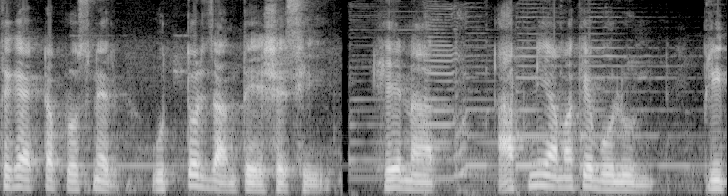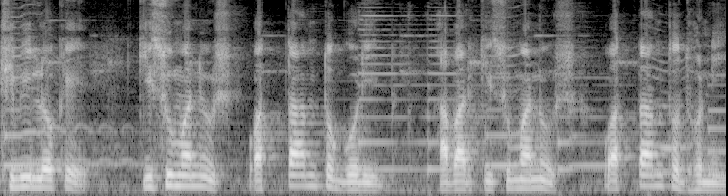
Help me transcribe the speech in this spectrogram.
থেকে একটা প্রশ্নের উত্তর জানতে এসেছি। হে নাথ, আপনি আমাকে বলুন পৃথিবী লোকে কিছু মানুষ অত্যন্ত গরিব, আবার কিছু মানুষ অত্যন্ত ধনী।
